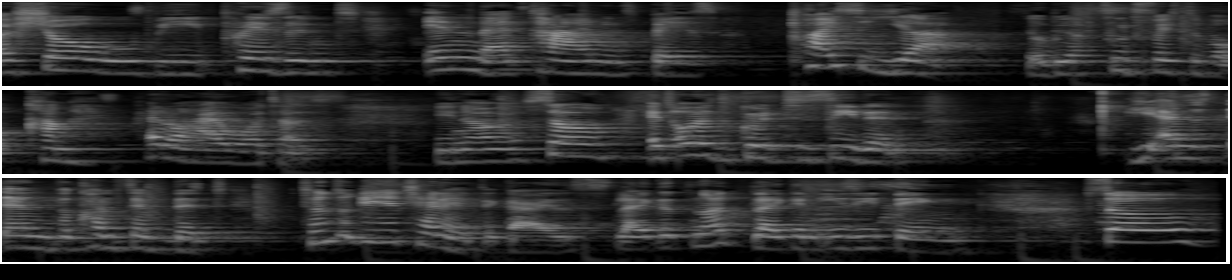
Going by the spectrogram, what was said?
A show will be present in that time and space twice a year there'll be a food festival come hell or high waters you know so it's always good to see that he understands the concept that challenge guys like it's not like an easy thing so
